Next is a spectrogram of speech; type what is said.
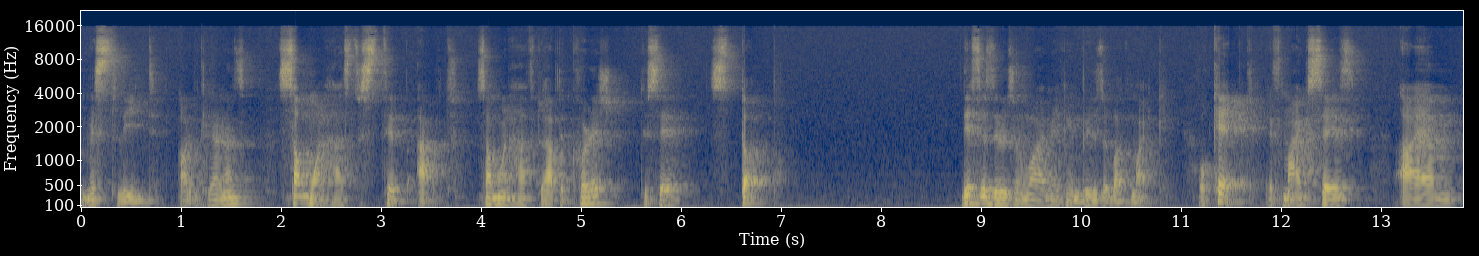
mislead Arabic learners, someone has to step out. Someone has to have the courage to say stop. This is the reason why I'm making videos about Mike. Okay, if Mike says I am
